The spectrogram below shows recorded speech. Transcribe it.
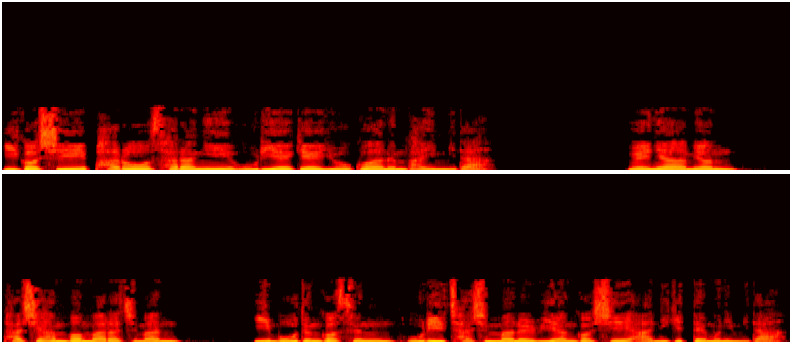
이것이 바로 사랑이 우리에게 요구하는 바입니다. 왜냐하면 다시 한번 말하지만 이 모든 것은 우리 자신만을 위한 것이 아니기 때문입니다.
